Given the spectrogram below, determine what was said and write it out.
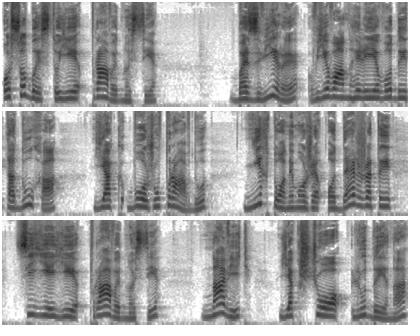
особистої праведності. Без віри в Євангеліє води та духа, як Божу правду, ніхто не може одержати цієї праведності, навіть якщо людина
